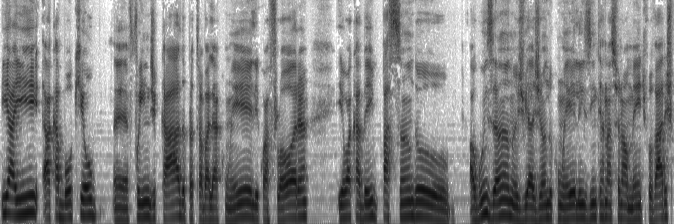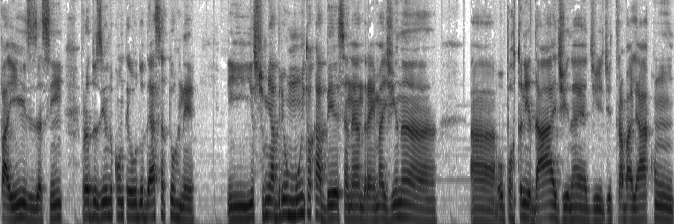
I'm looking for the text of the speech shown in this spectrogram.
E aí acabou que eu é, fui indicado para trabalhar com ele, com a Flora. Eu acabei passando alguns anos viajando com eles internacionalmente por vários países, assim, produzindo conteúdo dessa turnê. E isso me abriu muito a cabeça, né, André? Imagina a oportunidade, né, de, de trabalhar com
